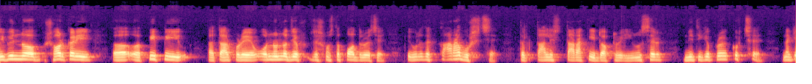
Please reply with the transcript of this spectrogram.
বিভিন্ন সরকারি পিপি তারপরে অন্যান্য যে যে সমস্ত পদ রয়েছে, এগুলোতে কারা বসছে? তো, তাহলে তারা কি ডক্টর ইউনুসের নীতিকে প্রয়োগ করছে, নাকি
